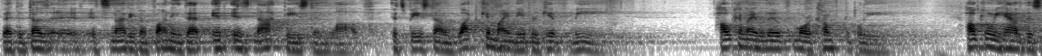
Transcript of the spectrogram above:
that it does. It, it's not even funny that it is not based in love. It's based on what can my neighbor give me. How can I live more comfortably how can we have this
